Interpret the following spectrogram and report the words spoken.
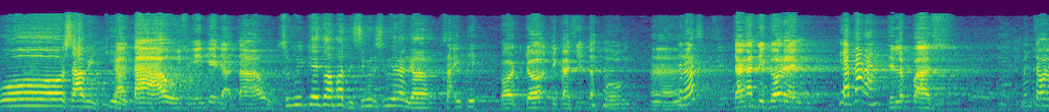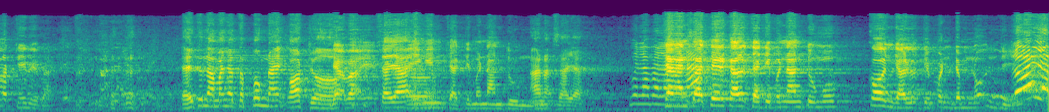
Oh, sawiki. Enggak tahu, suike enggak tahu. Suwike itu apa disiwir-siwir enggak saiki? Kodok dikasih tepung. Heeh. Terus Jangan digoreng, diapakan? dilepas. Mencolot dewe, Pak. Eh, itu namanya tepung naik kodok. Enggak, Pak. Saya ingin jadi menantumu. Anak saya. Wala-wala. Jangan khawatir kalau jadi penantumu, kau njaluk dipendem no endi. Lo lo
